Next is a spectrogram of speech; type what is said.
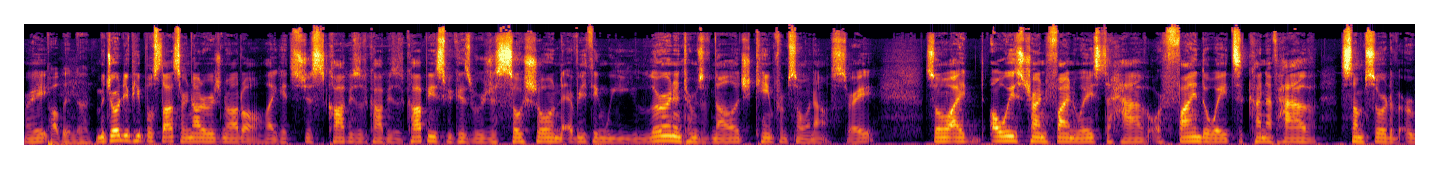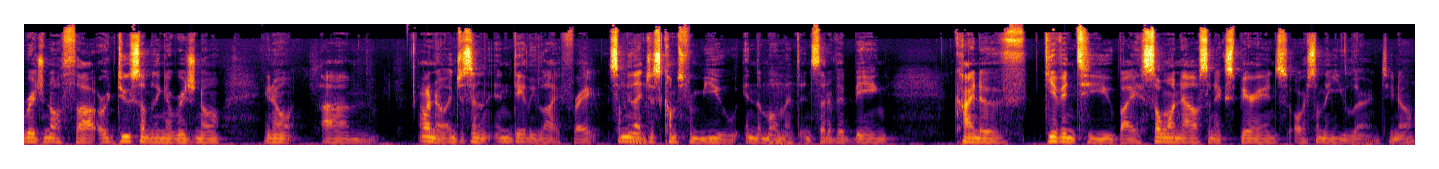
right? Probably not majority of people's thoughts are not original at all. Like it's just copies of copies of copies because we're just social and everything we learn in terms of knowledge came from someone else right so i always try and find ways to have or find a way to kind of have some sort of original thought or do something original you know um, i don't know and just in, in daily life right something that just comes from you in the moment instead of it being kind of given to you by someone else an experience or something you learned you know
